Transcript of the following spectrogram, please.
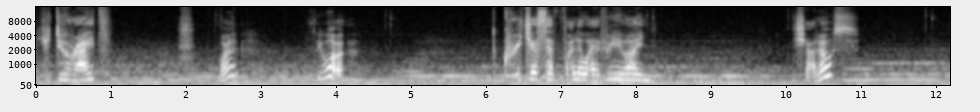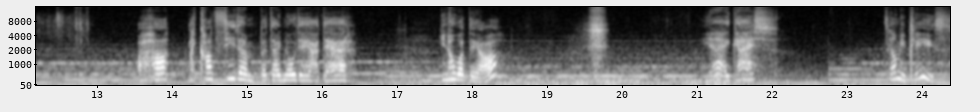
You do right. what? See what? The creatures that follow everyone. The shadows? Aha, I can't see them, but I know they are there. You know what they are? yeah, I guess. Tell me, please.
